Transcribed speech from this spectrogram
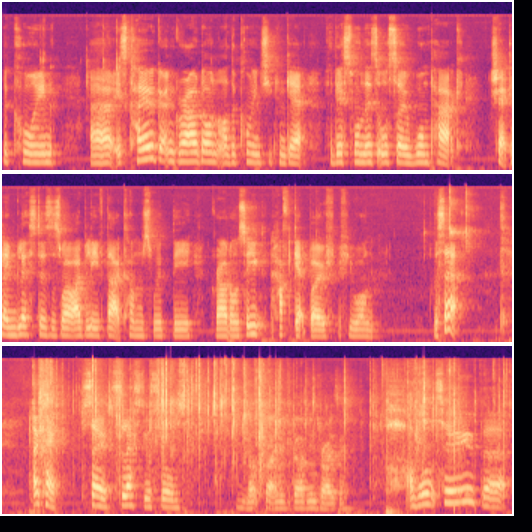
the coin uh, it's Kyogre and Groudon are the coins you can get for this one. There's also one pack check lane blisters as well. I believe that comes with the Groudon. So you have to get both if you want the set. Okay, so Celestial Storm. Not starting with the Guardians Rising. I want to, but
